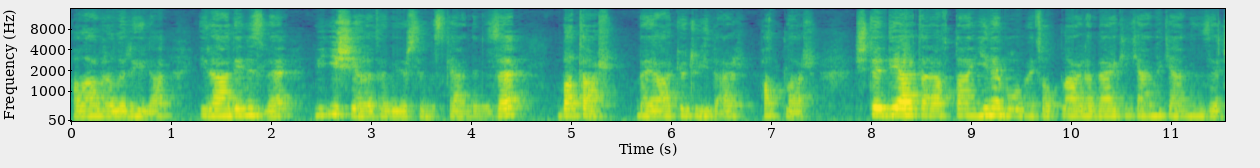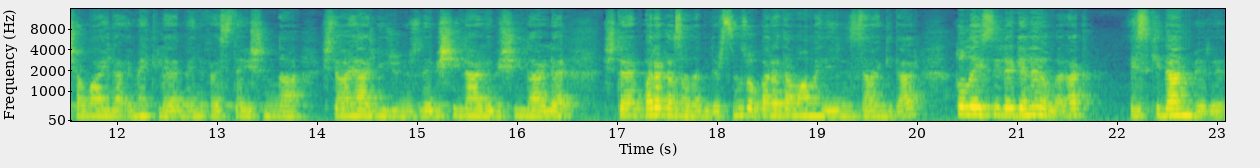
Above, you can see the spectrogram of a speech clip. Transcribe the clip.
palavralarıyla, iradenizle bir iş yaratabilirsiniz kendinize. Batar veya kötü gider, patlar. İşte diğer taraftan yine bu metotlarla belki kendi kendinize çabayla, emekle, manifestation'la, işte hayal gücünüzle, bir şeylerle, bir şeylerle işte para kazanabilirsiniz. O para tamamen elinizden gider. Dolayısıyla genel olarak eskiden beri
